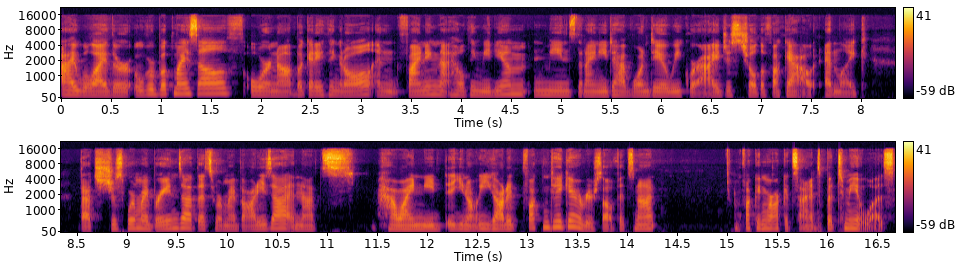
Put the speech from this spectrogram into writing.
I will either overbook myself or not book anything at all. And finding that healthy medium means that I need to have one day a week where I just chill the fuck out. And like, that's just where my brain's at. That's where my body's at. And that's how I need, you know, you got to fucking take care of yourself. It's not fucking rocket science, but to me it was.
